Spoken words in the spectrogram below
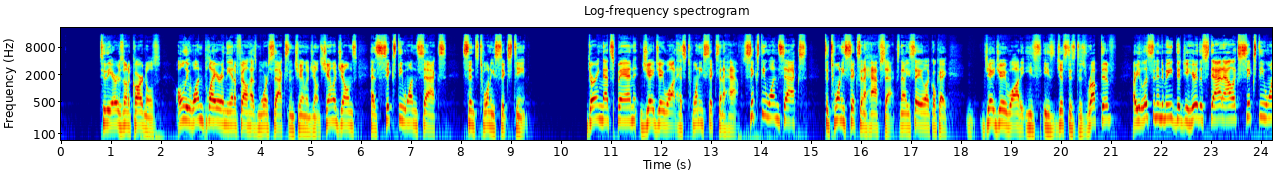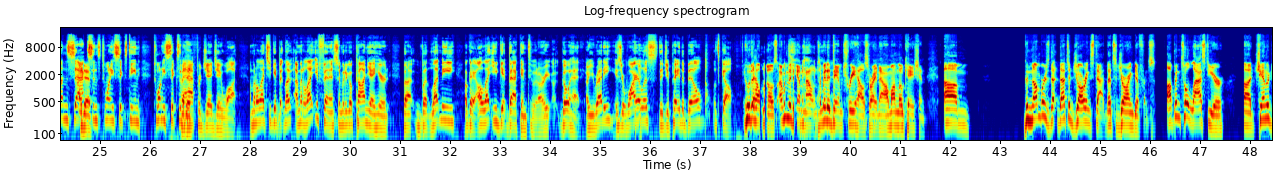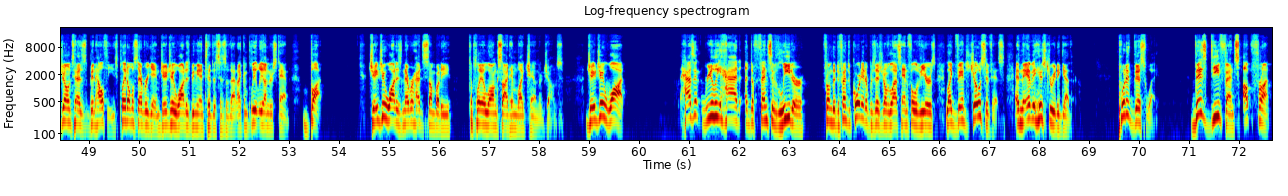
to the Arizona Cardinals, only one player in the NFL has more sacks than Chandler Jones. Chandler Jones has 61 sacks since 2016. During that span, J.J. Watt has 26 and a half. 61 sacks to 26 and a half sacks. Now you say like, okay, J.J. Watt, he's he's just as disruptive. Are you listening to me? Did you hear the stat, Alex? 61 sacks since 2016, 26 and a half for J.J. Watt. I'm gonna let you get. I'm gonna let you finish. I'm gonna go Kanye here, but but let me. Okay, I'll let you get back into it. Are you? Go ahead. Are you ready? Is your wireless? Did you pay the bill? Let's go. Who the hell knows? I'm in the damn mountains. I'm in a damn treehouse right now. I'm on location. Um, the numbers that that's a jarring stat. That's a jarring difference. Up until last year, uh, Chandler Jones has been healthy. He's played almost every game. JJ Watt has been the antithesis of that. I completely understand, but JJ Watt has never had somebody to play alongside him like Chandler Jones. JJ Watt hasn't really had a defensive leader from the defensive coordinator position over the last handful of years like Vance Joseph is, and they have a history together. Put it this way this defense up front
